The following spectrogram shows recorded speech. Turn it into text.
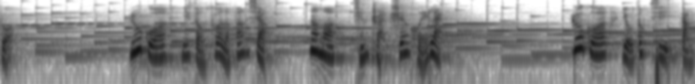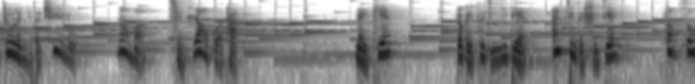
索。如果你走错了方向，那么请转身回来。如果有东西挡住了你的去路，那么请绕过它。每天都给自己一点安静的时间，放松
